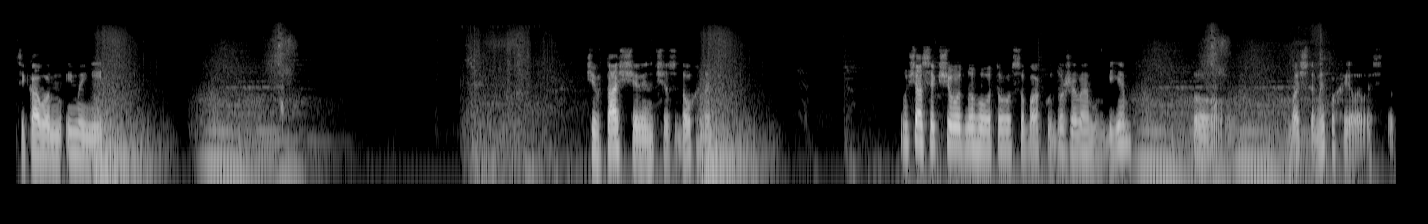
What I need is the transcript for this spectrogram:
Цікаво і мені. Чи втаще він, чи здохне. Ну, зараз, якщо одного того собаку доживемо, вб'ємо, то бачите, ми похилились тут.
